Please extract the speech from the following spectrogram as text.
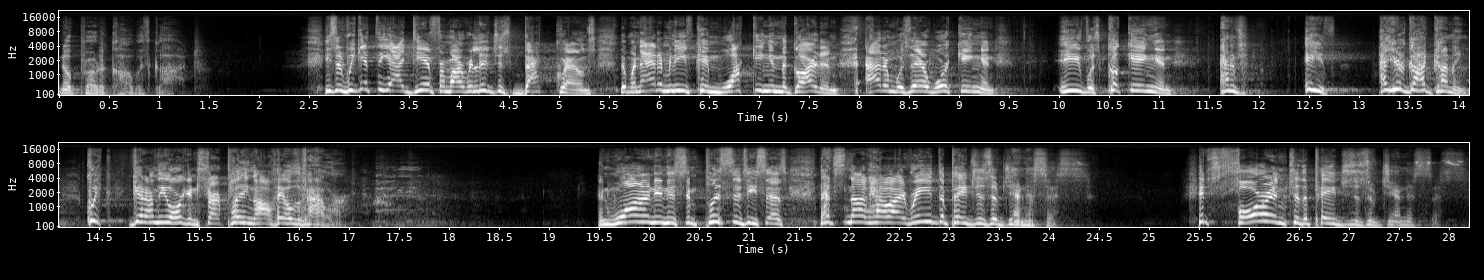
No protocol with God. He said, We get the idea from our religious backgrounds that when Adam and Eve came walking in the garden, Adam was there working and Eve was cooking, and Adam Eve, I hear God coming. Quick, get on the organ, start playing All Hail the Power. And Juan, in his simplicity, says, That's not how I read the pages of Genesis. It's foreign to the pages of Genesis.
